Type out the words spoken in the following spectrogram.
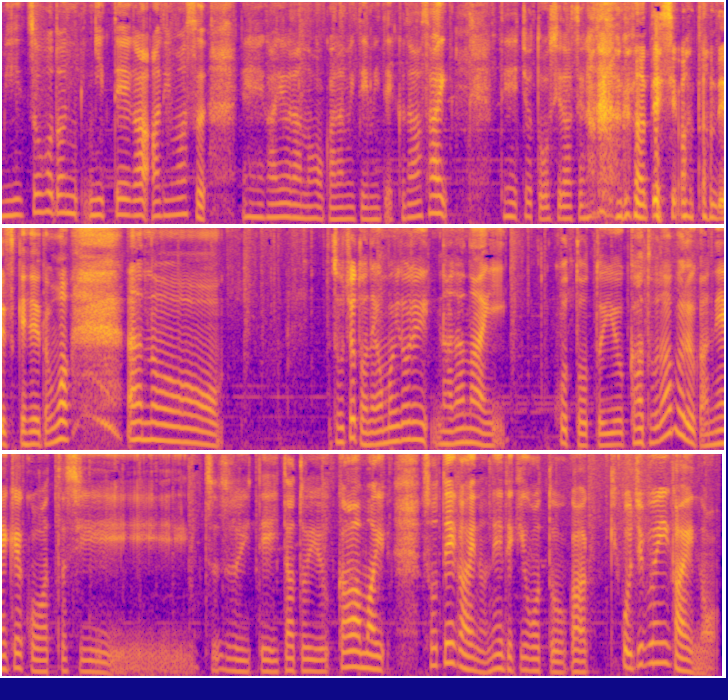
3つほど日程があります、えー、概要欄の方から見てみてください。でちょっとお知らせが長くなってしまったんですけれどもあのー、そうちょっとね思い通りにならないことというかトラブルがね結構私続いていたというか、まあ、想定外のね出来事が結構自分以外の、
